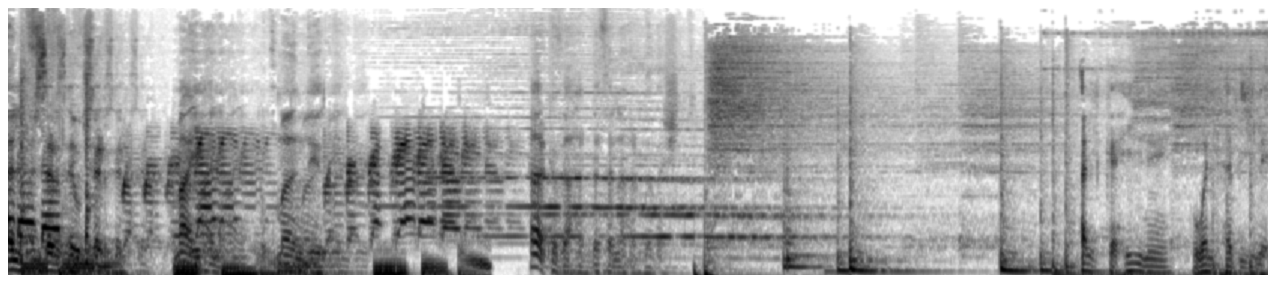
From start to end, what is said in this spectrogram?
ألف سردة وسردة معي أنا لقمان ديري. هكذا حدثنا هردبشت الكهينة والهبيلة.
